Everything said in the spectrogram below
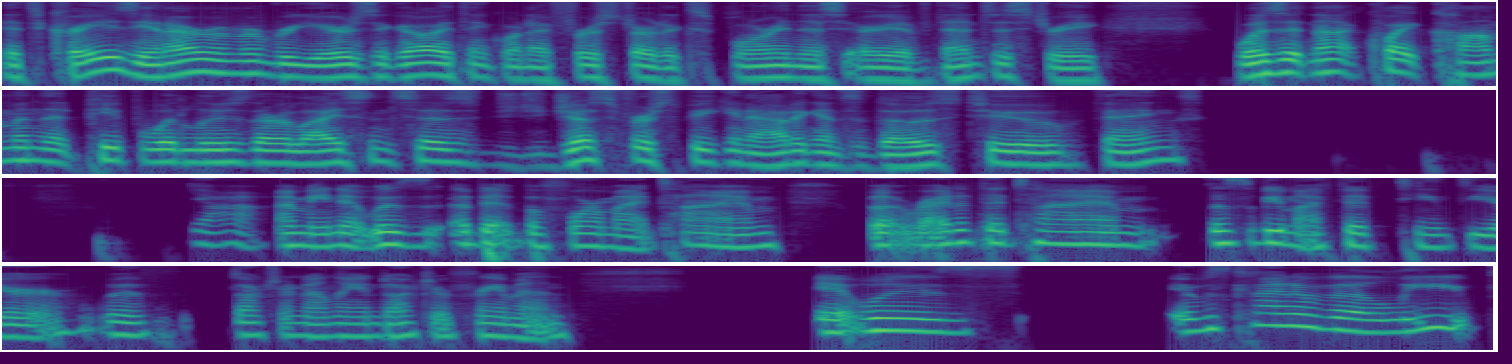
it's crazy. And I remember years ago, I think when I first started exploring this area of dentistry, was it not quite common that people would lose their licenses just for speaking out against those two things? Yeah, I mean, it was a bit before my time, but right at the time, this will be my 15th year with Dr. Nunnally and Dr. Freeman. It was it was kind of a leap,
